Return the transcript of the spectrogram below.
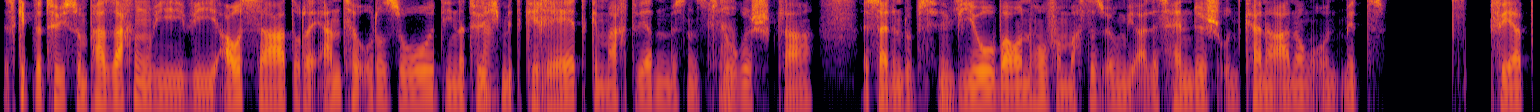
es gibt natürlich so ein paar Sachen wie, wie Aussaat oder Ernte oder so, die natürlich mit Gerät gemacht werden müssen. Das ist klar. logisch, klar. Es sei denn, du bist ein Bio-Bauernhof und machst das irgendwie alles händisch und keine Ahnung und mit Pferd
